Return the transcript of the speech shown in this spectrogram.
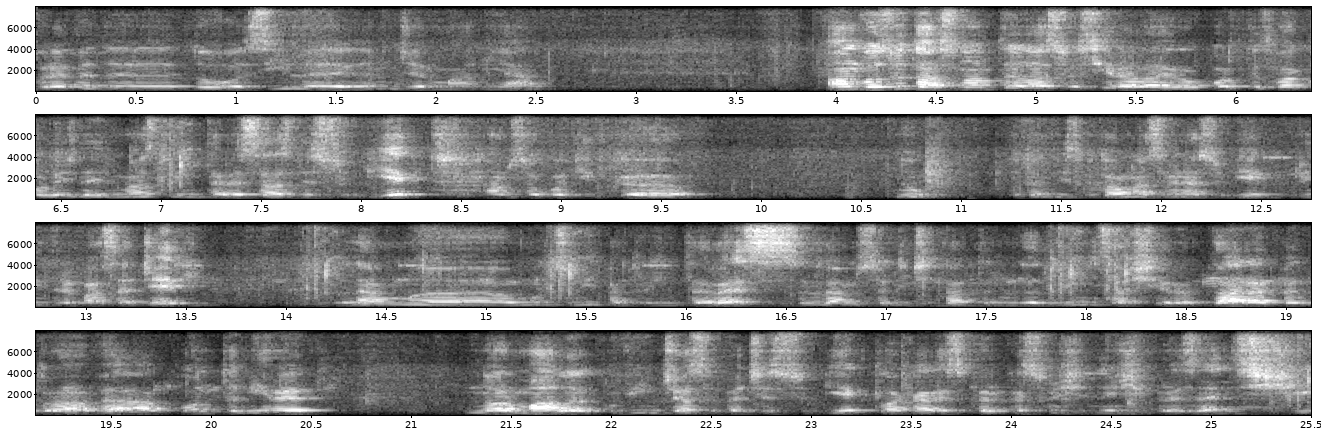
vreme de două zile în Germania. Am văzut azi noapte la sosirea la aeroport câțiva colegi de dumneavoastră interesați de subiect. Am socotit că nu putem discuta un asemenea subiect printre pasageri. Le-am uh, mulțumit pentru interes, le-am solicitat îngăduința și răbdarea pentru a avea o întâlnire normală, cuvincioasă pe acest subiect, la care sper că sunt și și prezenți și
